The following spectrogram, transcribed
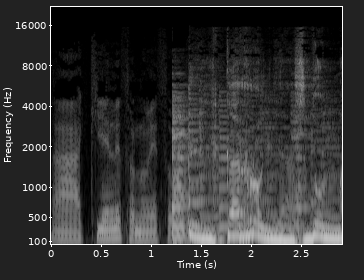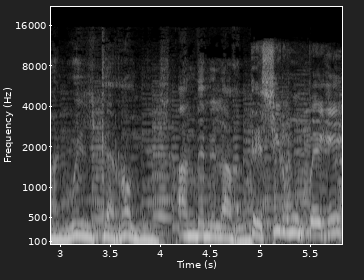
¿A quién le sonó eso? El Carroñas, don Manuel Carroñas, anda en el agua. ¿Te sirvo un pegue?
